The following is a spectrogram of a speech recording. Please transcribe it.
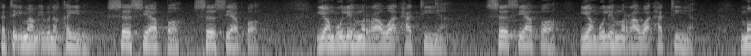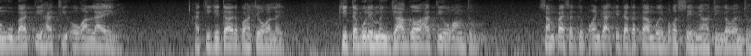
Kata Imam Ibn Qayyim sesiapa sesiapa yang boleh merawat hatinya sesiapa yang boleh merawat hatinya mengubati hati orang lain. Hati kita ataupun hati orang lain. Kita boleh menjaga hati orang tu. Sampai satu peringkat kita kata ambuh bersihnya hati kawan tu.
